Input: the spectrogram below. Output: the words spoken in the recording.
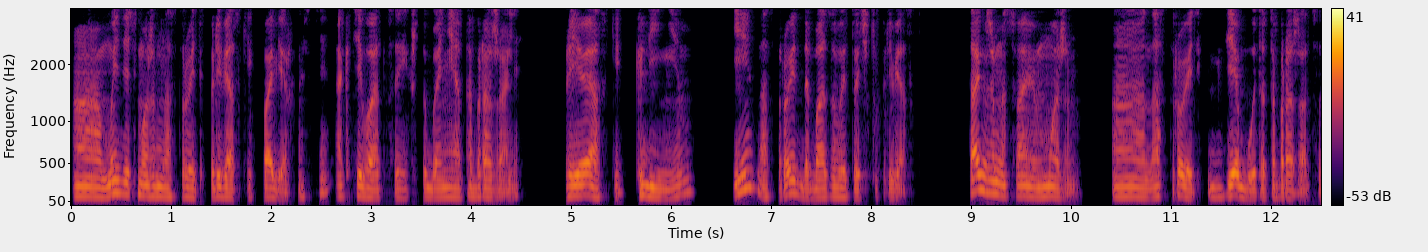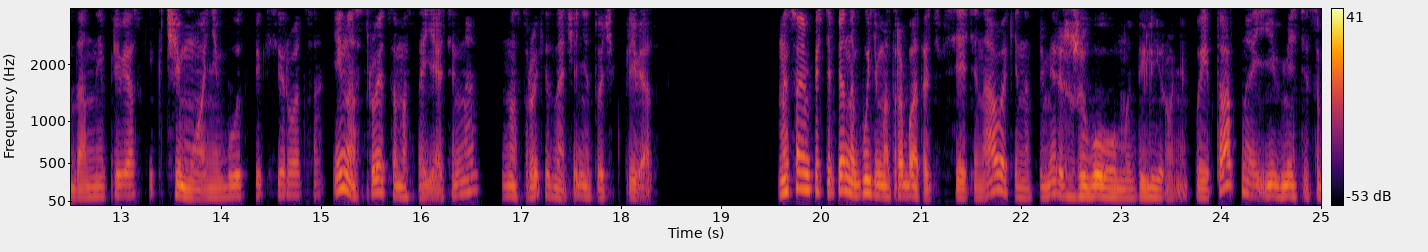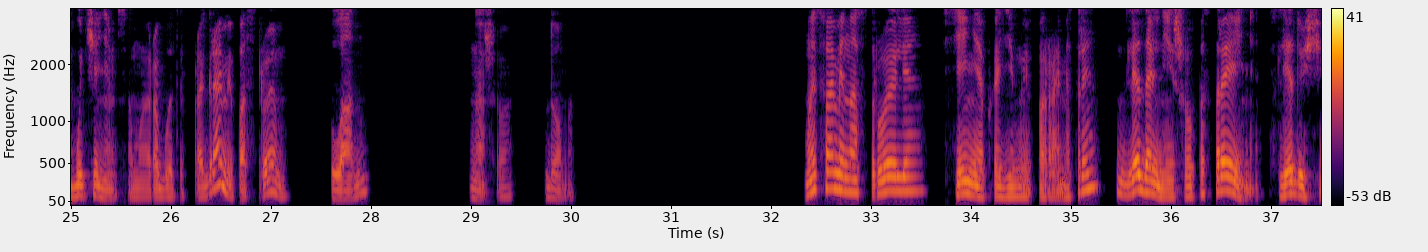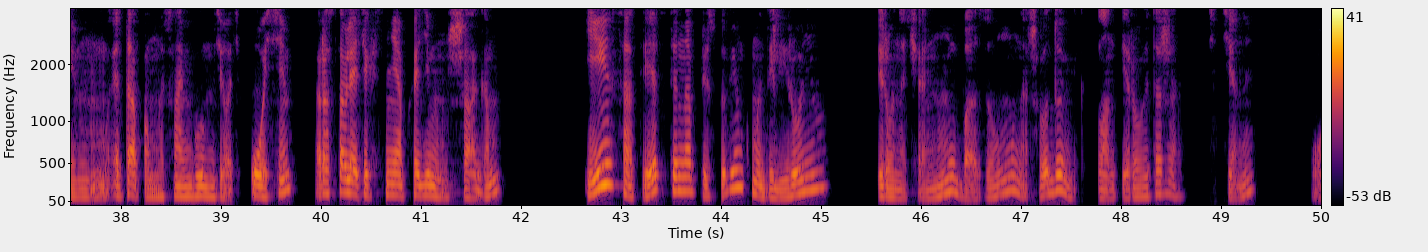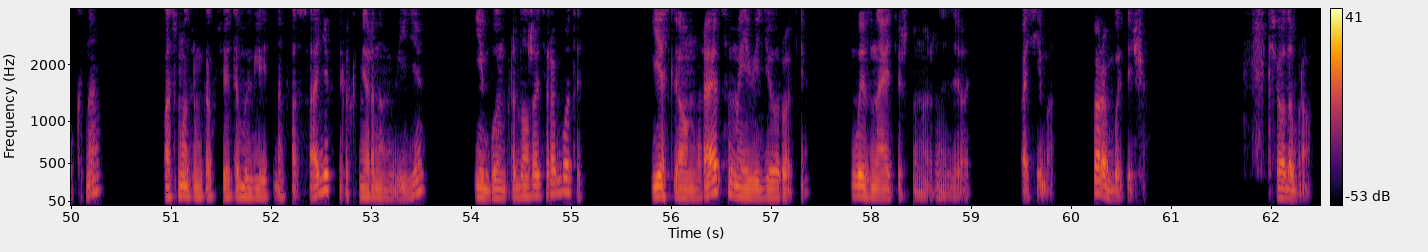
а, мы здесь можем настроить привязки к поверхности, активации чтобы они отображались, привязки к линиям и настроить до базовой точки привязки. Также мы с вами можем а, настроить, где будут отображаться данные привязки, к чему они будут фиксироваться, и настроить самостоятельно настройки значения точек привязок. Мы с вами постепенно будем отрабатывать все эти навыки на примере живого моделирования поэтапно и вместе с обучением самой работы в программе построим план нашего дома Мы с вами настроили все необходимые параметры для дальнейшего построения. Следующим этапом мы с вами будем делать оси, расставлять их с необходимым шагом. И, соответственно, приступим к моделированию первоначальному базовому нашего домика. План первого этажа. Стены, окна. Посмотрим, как все это выглядит на фасаде в трехмерном виде. И будем продолжать работать. Если вам нравятся мои видеоуроки, вы знаете, что нужно сделать. Спасибо. Скоро будет еще. Всего доброго.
